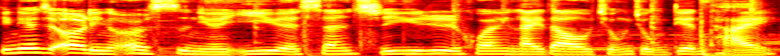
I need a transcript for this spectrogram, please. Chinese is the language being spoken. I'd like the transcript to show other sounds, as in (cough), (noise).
今天是二零二四年一月三十一日，欢迎来到囧囧电台。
